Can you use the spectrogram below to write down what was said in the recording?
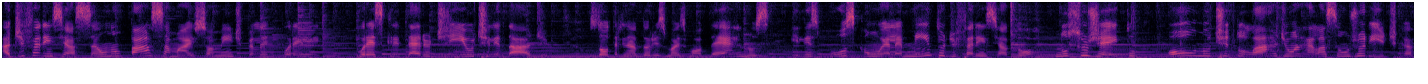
a diferenciação não passa mais somente por, ele, por esse critério de utilidade. Os doutrinadores mais modernos, eles buscam um elemento diferenciador no sujeito ou no titular de uma relação jurídica.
